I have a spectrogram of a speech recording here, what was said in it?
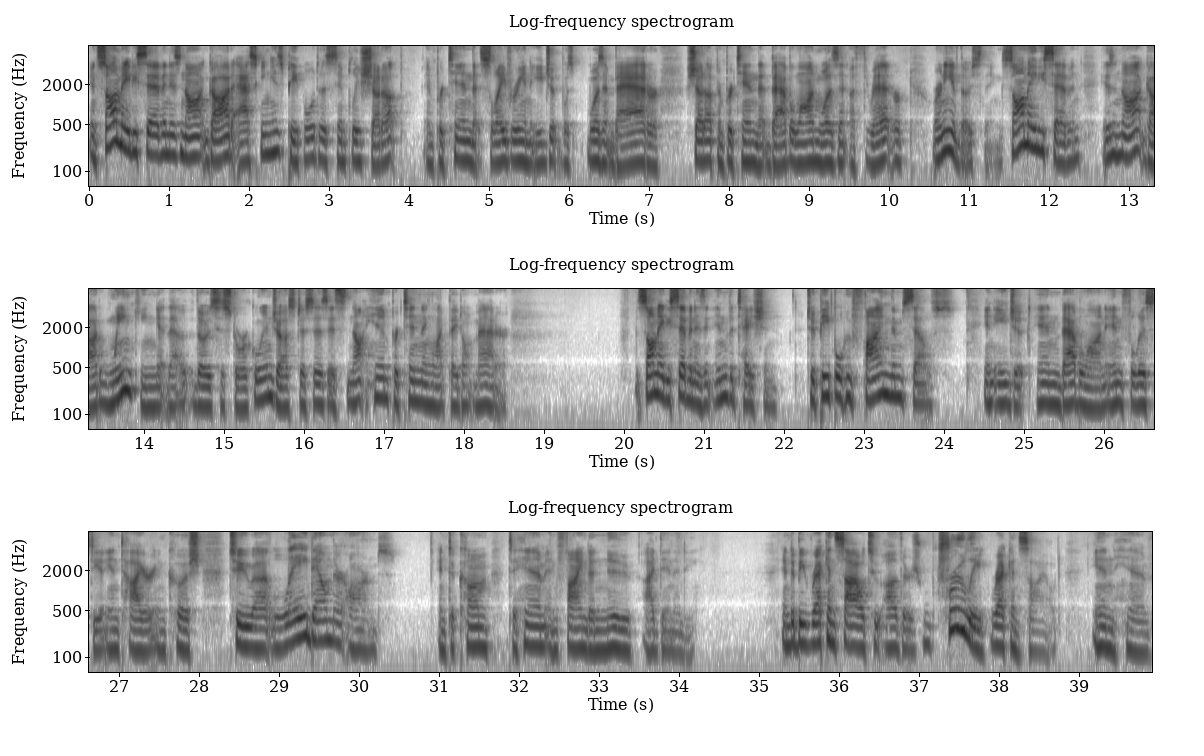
And Psalm 87 is not God asking his people to simply shut up and pretend that slavery in Egypt was, wasn't bad or shut up and pretend that Babylon wasn't a threat or, or any of those things. Psalm 87 is not God winking at that, those historical injustices. It's not him pretending like they don't matter. But Psalm 87 is an invitation to people who find themselves in Egypt, in Babylon, in Philistia, in Tyre, in Cush, to uh, lay down their arms and to come to Him and find a new identity. And to be reconciled to others, truly reconciled in Him.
